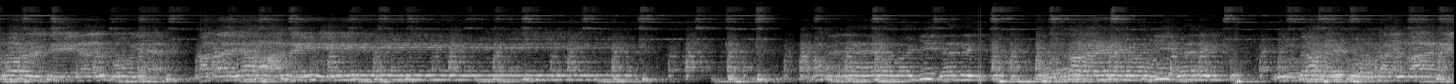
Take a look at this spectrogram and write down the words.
மற்றொரு தேரல் போய மதையானை வழிகளை உத்தரை வழிகளை உத்தரை போதல்வானை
